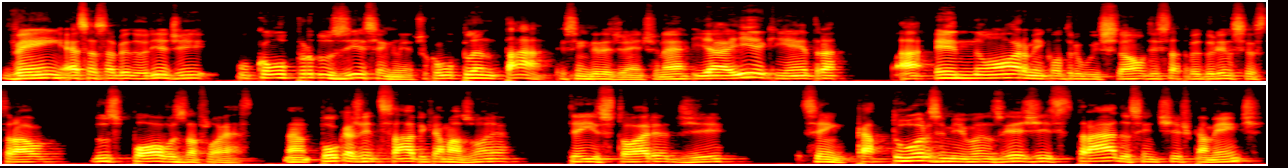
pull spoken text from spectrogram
vem essa sabedoria de o, como produzir esse ingrediente, como plantar esse ingrediente, né? E aí é que entra a enorme contribuição de sabedoria ancestral dos povos da floresta. Né? Pouca gente sabe que a Amazônia tem história de, sim, 14 mil anos registrados cientificamente,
